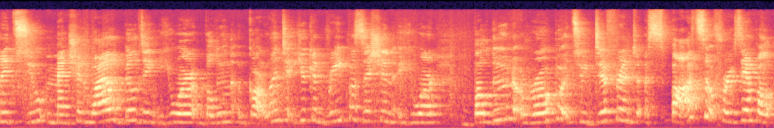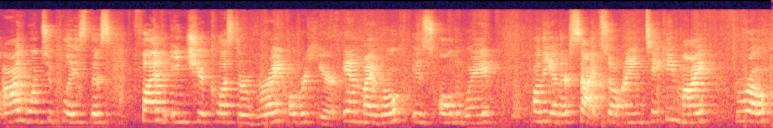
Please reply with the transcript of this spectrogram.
Wanted to mention while building your balloon garland you can reposition your balloon rope to different spots. So for example I want to place this five inch cluster right over here and my rope is all the way on the other side. So I am taking my rope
